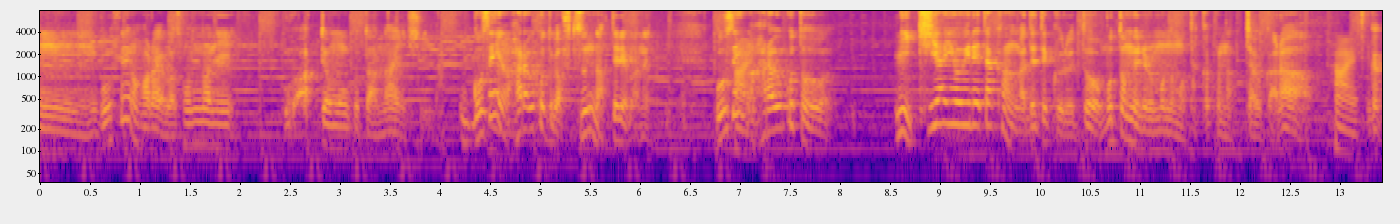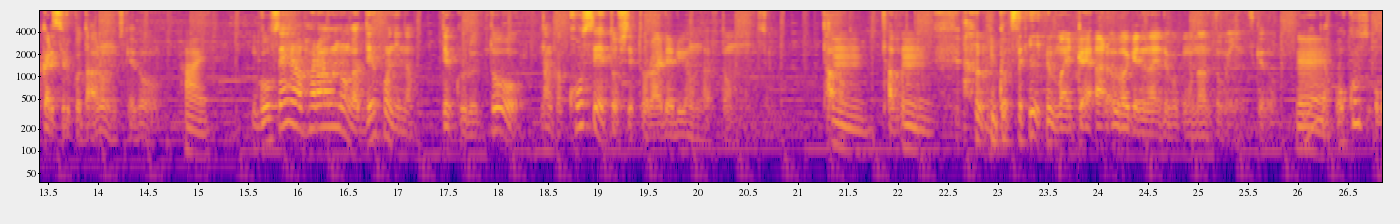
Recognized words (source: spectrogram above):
うん5000円払えばそんなにうわって思うことはないし。5000円払うことが普通になってればね。5000円払うことに気合を入れた感が出てくると求めるものも高くなっちゃうからはい。がっかりすることあるんですけど。はい5000円払うのがデフォになってくるとなんか個性として捉えれるようになると思うんですよ。多分、うん。多分、うん。あの5000円毎回払うわけじゃないんで僕も何とも言うんですけど、え。お小お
